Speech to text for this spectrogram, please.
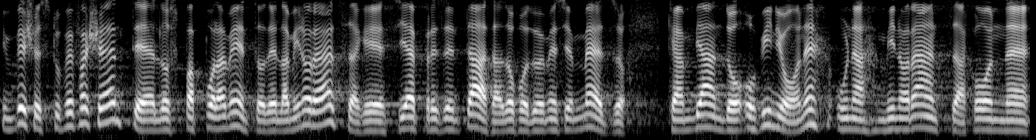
invece stupefacente è lo spappolamento della minoranza che si è presentata dopo due mesi e mezzo cambiando opinione, una minoranza con eh,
